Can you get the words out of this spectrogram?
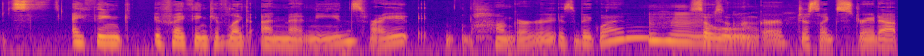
it's- I think if I think of like unmet needs, right? Hunger is a big one. so, so hunger. just like straight up,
